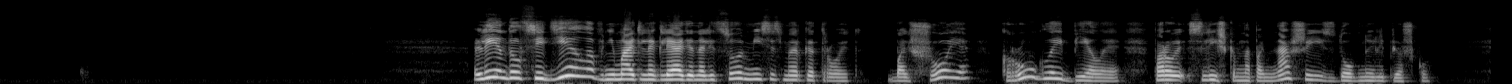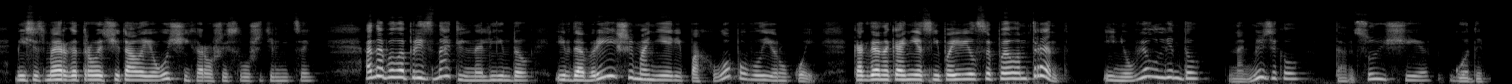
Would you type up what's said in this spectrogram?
Линдл сидела, внимательно глядя на лицо миссис Мерготроид. Большое, круглое белое, порой слишком напоминавшее ей лепешку. Миссис Мерготроид считала ее очень хорошей слушательницей. Она была признательна Линдл и в добрейшей манере похлопывала ее рукой, пока, наконец, не появился Пэллом Трент и не увел Линдл на мюзикл «Танцующие годы».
